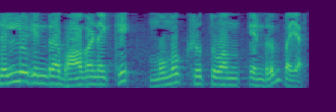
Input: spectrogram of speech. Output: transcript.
செல்லுகின்ற பாவனைக்கு முமுக்ஷுத்துவம் என்றும் பெயர்.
